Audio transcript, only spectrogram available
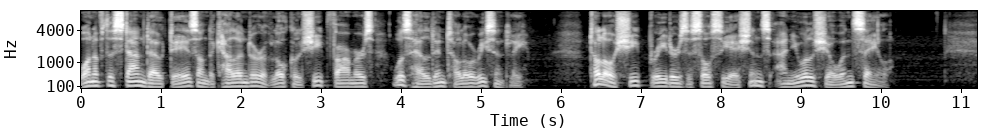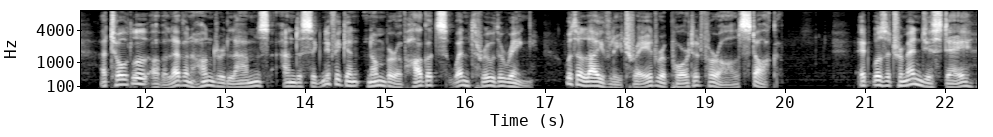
One of the standout days on the calendar of local sheep farmers was held in Tullow recently. Tullow Sheep Breeders Association's annual show and sale. A total of 1,100 lambs and a significant number of hoggets went through the ring, with a lively trade reported for all stock. It was a tremendous day,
